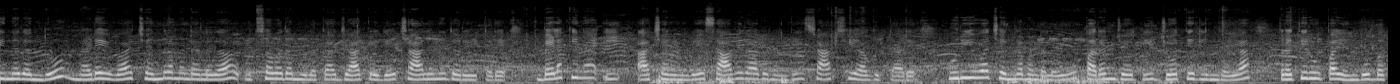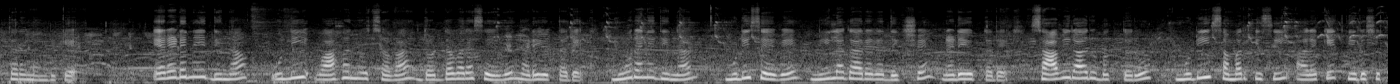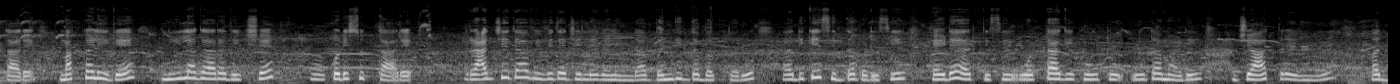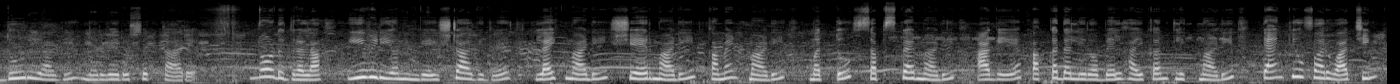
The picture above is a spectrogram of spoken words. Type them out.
ದಿನದಂದು ನಡೆಯುವ ಚಂದ್ರಮಂಡಲದ ಉತ್ಸವದ ಮೂಲಕ ಜಾತ್ರೆಗೆ ಚಾಲನೆ ದೊರೆಯುತ್ತದೆ. ಬೆಳಕಿನ ಈ ಆಚರಣೆಗೆ ಸಾವಿರಾರು ಮಂದಿ ಸಾಕ್ಷಿಯಾಗುತ್ತಾರೆ. ಉರಿಯುವ ಚಂದ್ರಮಂಡಲವು ಪರಂಜ್ಯೋತಿ ಜ್ಯೋತಿರ್ಲಿಂಗಯ್ಯ ಪ್ರತಿರೂಪ ಎಂದು ಭಕ್ತರ ನಂಬಿಕೆ. ಎರಡನೇ ದಿನ ಹುಲಿ ವಾಹನೋತ್ಸವ ದೊಡ್ಡವರ ಸೇವೆ ನಡೆಯುತ್ತದೆ. ಮೂರನೇ ದಿನ ಮುಡಿ ಸೇವೆ ನೀಲಗಾರರ ದೀಕ್ಷೆ ನಡೆಯುತ್ತದೆ. ಸಾವಿರಾರು ಭಕ್ತರು ಮುಡಿ ಸಮರ್ಪಿಸಿ ಹರಕೆ ತೀರಿಸುತ್ತಾರೆ. ಮಕ್ಕಳಿಗೆ ನೀಲಗಾರ ದೀಕ್ಷೆ ಕೊಡಿಸುತ್ತಾರೆ. ರಾಜ್ಯದ ವಿವಿಧ ಜಿಲ್ಲೆಗಳಿಂದ ಬಂದಿದ್ದ ಭಕ್ತರು ಅದಕ್ಕೆ ಸಿದ್ಧಪಡಿಸಿ ಎಡೆ ಅರ್ಪಿಸಿ ಒಟ್ಟಾಗಿ ಕೂತು ಊಟ ಮಾಡಿ ಜಾತ್ರೆಯನ್ನು ಅದ್ಧೂರಿಯಾಗಿ ನೆರವೇರಿಸುತ್ತಾರೆ. ನೋಡಿದ್ರಲ್ಲ, ಈ ವಿಡಿಯೋ ನಿಮಗೆ ಇಷ್ಟ ಆಗಿದ್ರೆ ಲೈಕ್ ಮಾಡಿ, ಶೇರ್ ಮಾಡಿ, ಕಮೆಂಟ್ ಮಾಡಿ ಮತ್ತು ಸಬ್ಸ್ಕ್ರೈಬ್ ಮಾಡಿ. ಹಾಗೆಯೇ ಪಕ್ಕದಲ್ಲಿರೋ ಬೆಲ್ ಐಕಾನ್ ಕ್ಲಿಕ್ ಮಾಡಿ. Thank you for watching.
